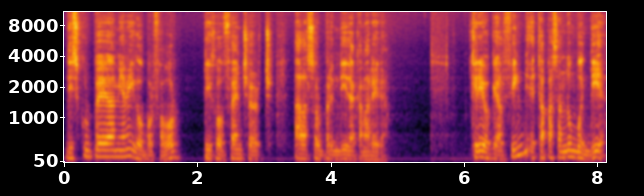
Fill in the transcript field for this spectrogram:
Disculpe a mi amigo, por favor, dijo Fenchurch a la sorprendida camarera. Creo que al fin está pasando un buen día.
